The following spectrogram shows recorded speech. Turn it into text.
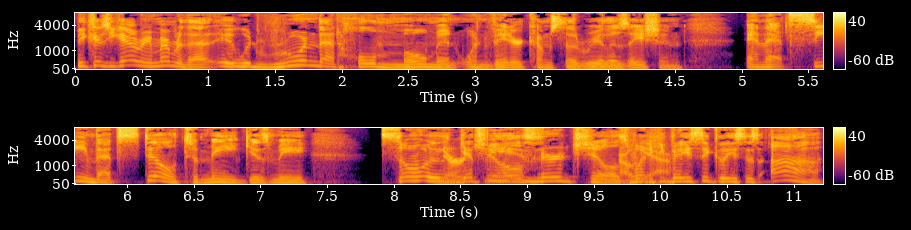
because you got to remember that it would ruin that whole moment when Vader comes to the realization, and that scene that still to me gives me so Nerd gets chills? me nerd chills Oh, when he basically says, "Ah,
